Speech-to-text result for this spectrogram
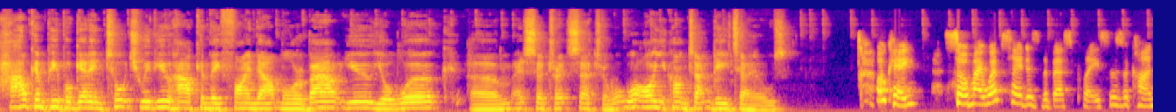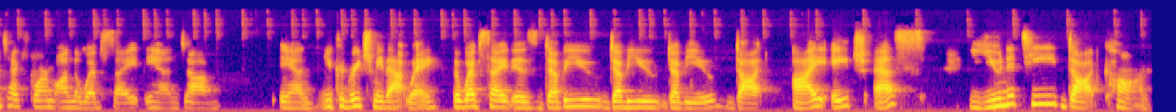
how can people get in touch with you? How can they find out more about you, your work, etc., um, etc.? Et what, what are your contact details? Okay, so my website is the best place. There's a contact form on the website, and um, and you can reach me that way. The website is www.ihsunity.com.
